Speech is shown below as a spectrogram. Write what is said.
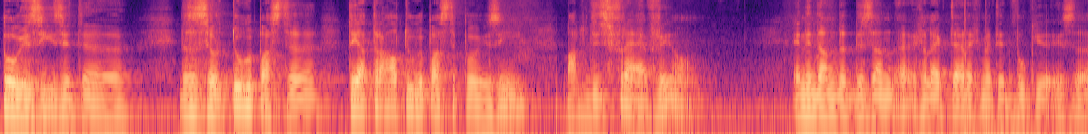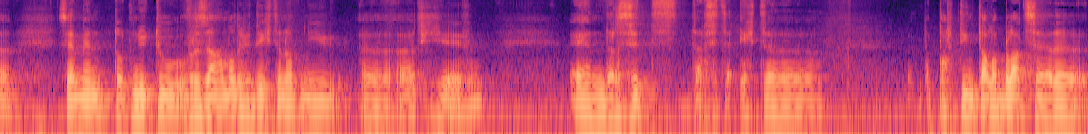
poëzie zit. Uh, dat is een soort toegepaste, theatraal toegepaste poëzie, maar het is vrij veel. En in dan, dus dan eh, gelijktijdig met dit boekje is, zijn mijn tot nu toe verzamelde gedichten opnieuw uitgegeven. En daar, zit, daar zitten echt een paar tientallen bladzijden,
